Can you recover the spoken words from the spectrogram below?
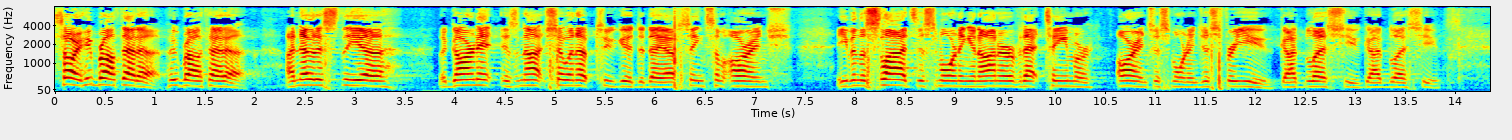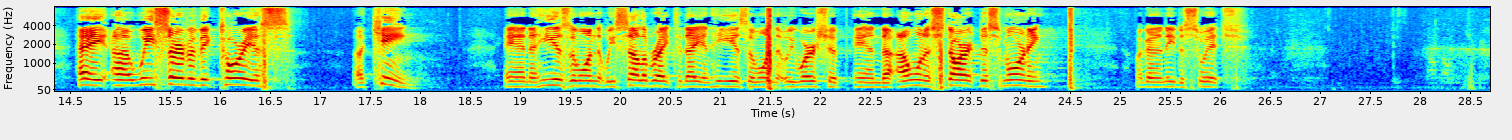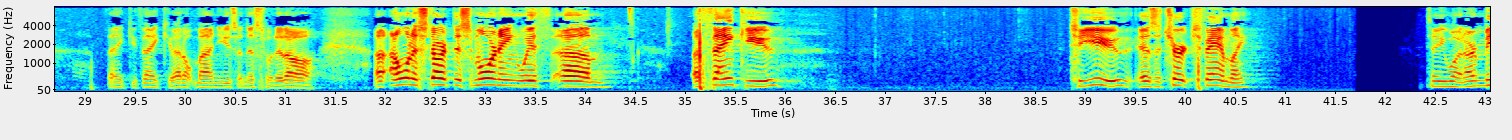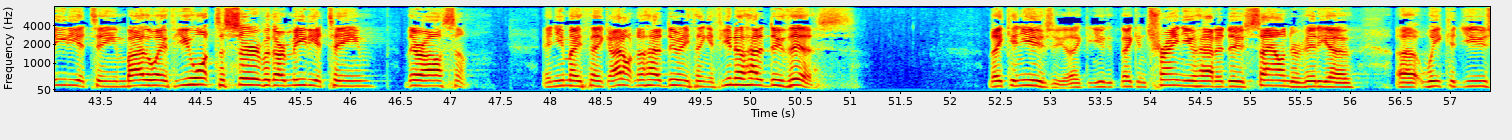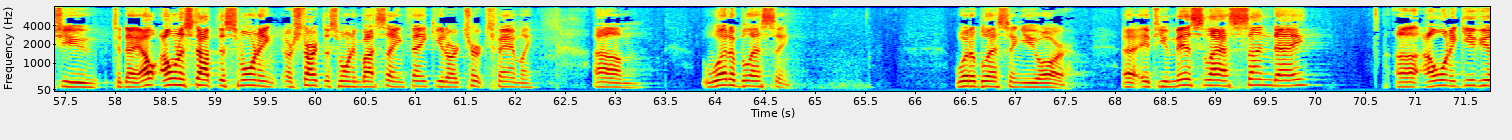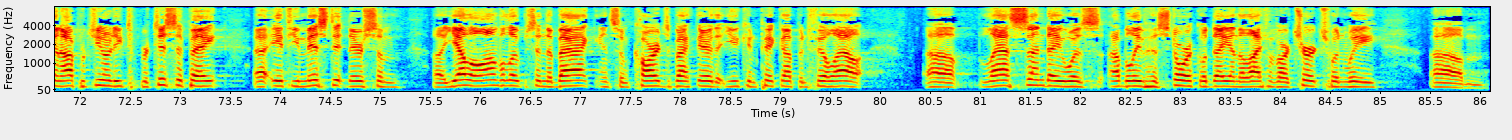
Sorry, who brought that up? Who brought that up? I noticed the, uh, the garnet is not showing up too good today. I've seen some orange. Even the slides this morning in honor of that team are orange this morning just for you. God bless you. God bless you. Hey, uh, we serve a victorious uh, king. And uh, he is the one that we celebrate today, and he is the one that we worship. And uh, I want to start this morning. I'm going to need to switch. Thank you, thank you. I don't mind using this one at all. Uh, I want to start this morning with um, a thank you to you as a church family. Tell you what, our media team, by the way, if you want to serve with our media team, they're awesome. And you may think, I don't know how to do anything. If you know how to do this, they can use you. They can, you, they can train you how to do sound or video. Uh, we could use you today. I, I want to stop this morning, or start this morning by saying thank you to our church family. Um, what a blessing. What a blessing you are. Uh, if you missed last Sunday, uh, I want to give you an opportunity to participate. Uh, if you missed it, there's some uh, yellow envelopes in the back and some cards back there that you can pick up and fill out. Uh, last Sunday was, I believe, a historical day in the life of our church when we um,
